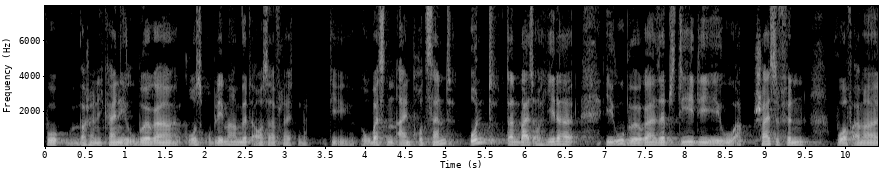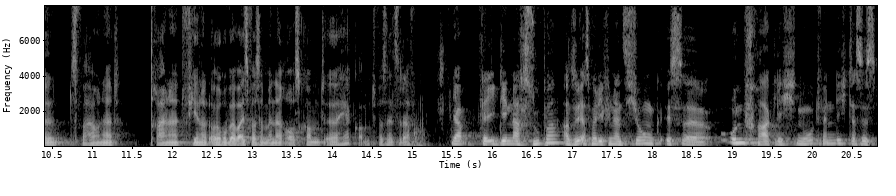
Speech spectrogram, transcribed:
wo wahrscheinlich keine EU-Bürger große Probleme haben wird, außer vielleicht die obersten ein Prozent. Und dann weiß auch jeder EU-Bürger, selbst die, die EU ab scheiße finden, wo auf einmal 200, 300, 400 Euro, wer weiß, was am Ende rauskommt, äh, herkommt. Was hältst du davon? Ja, der Idee nach super. Also erstmal die Finanzierung ist äh, unfraglich notwendig. Das ist,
